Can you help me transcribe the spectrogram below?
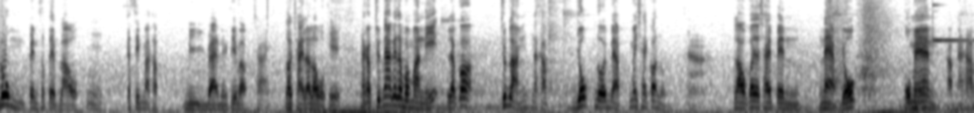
นุ่มเป็นสเต็ปเราอืมกระซิบมาครับมีอีกแบรนด์หนึ่งที่แบบใช่เราใช้แล้วเราโอเคนะครับชุดหน้าก็จะประมาณนี้ แล้วก็ชุดหลังนะครับยกโดยแบบไม่ใช้ก้อนหนุนอ่า เราก็จะใช้เป็นแหนบยกโอแมนครับนะครับ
